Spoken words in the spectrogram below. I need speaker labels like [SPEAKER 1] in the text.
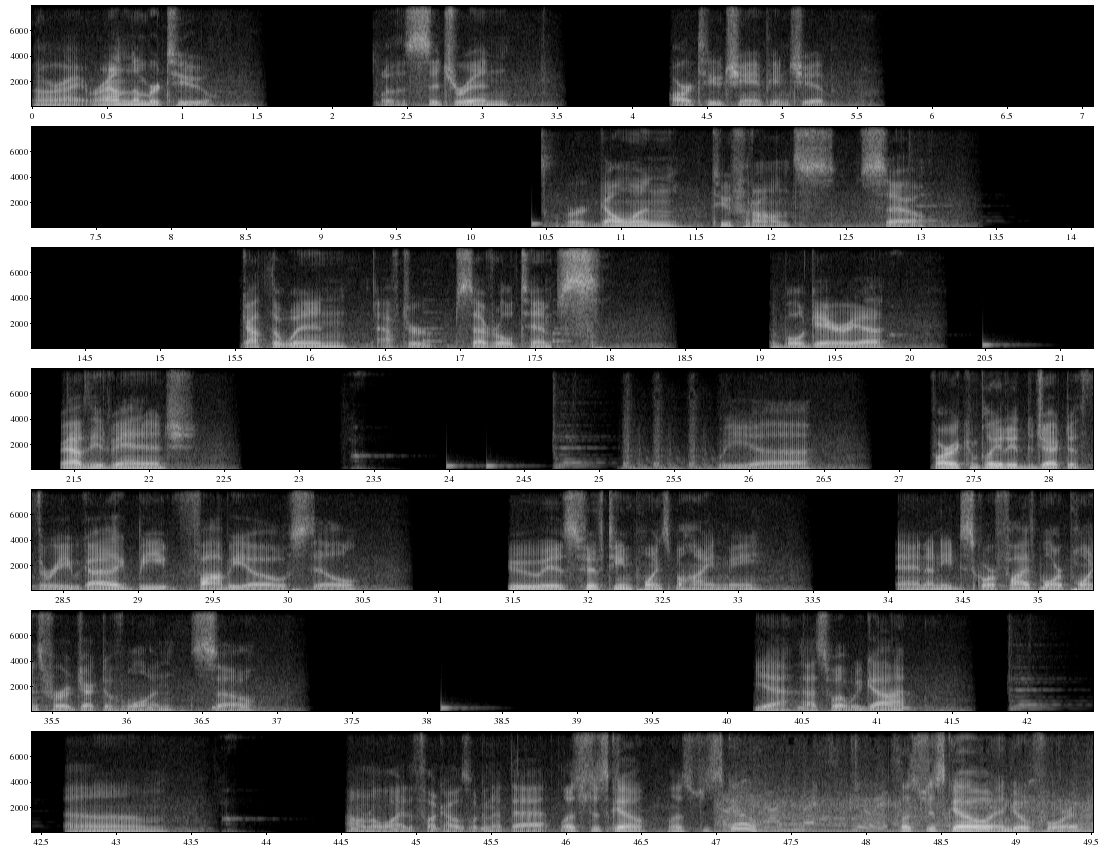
[SPEAKER 1] Alright, round number two. With the Citroen R2 Championship. We're going to France, so... Got the win after several attempts in Bulgaria. We have the advantage. We, uh... I've already completed objective 3. We gotta beat Fabio still, who is 15 points behind me. And I need to score 5 more points for objective 1, so... Yeah, that's what we got. Um... I don't know why the fuck I was looking at that. Let's just go. Let's just go. Let's just go and go for it.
